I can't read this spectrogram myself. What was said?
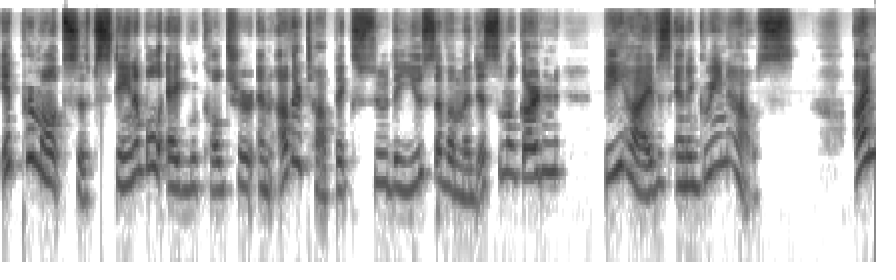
It promotes sustainable agriculture and other topics through the use of a medicinal garden, beehives, and a greenhouse. I'm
